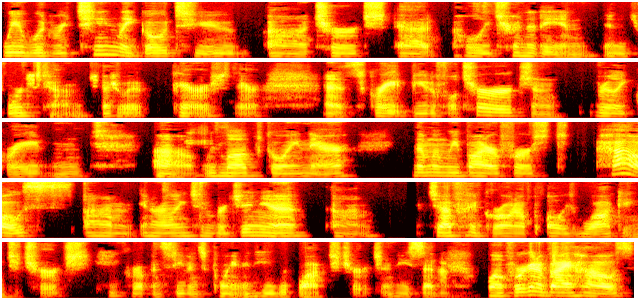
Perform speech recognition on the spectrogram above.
we would routinely go to uh, church at Holy Trinity in, in Georgetown, Jesuit parish there. And it's a great, beautiful church and really great. And uh, we loved going there. Then when we bought our first house um, in Arlington, Virginia, um, Jeff had grown up always walking to church. He grew up in Stevens Point and he would walk to church. And he said, Well, if we're going to buy a house,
